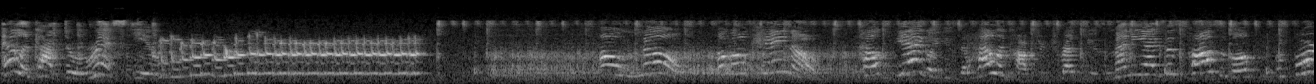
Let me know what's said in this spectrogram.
Helicopter Rescue! Rescue as many eggs as possible before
